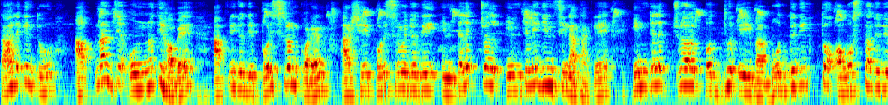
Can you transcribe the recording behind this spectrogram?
তাহলে কিন্তু আপনার যে উন্নতি হবে আপনি যদি পরিশ্রম করেন, আর সেই পরিশ্রমে যদি ইন্টেলেকচুয়াল ইন্টেলিজেন্সি না থাকে ইন্টেলেকচুয়াল পদ্ধতি বা বুদ্ধিদীপ্ত অবস্থা যদি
